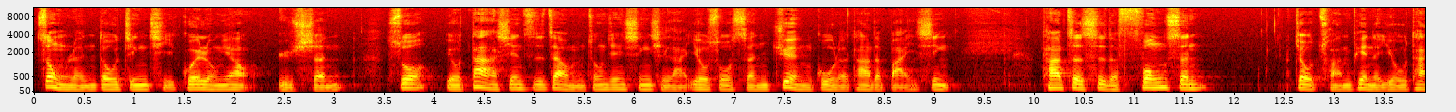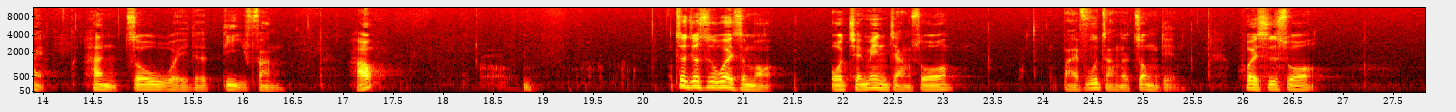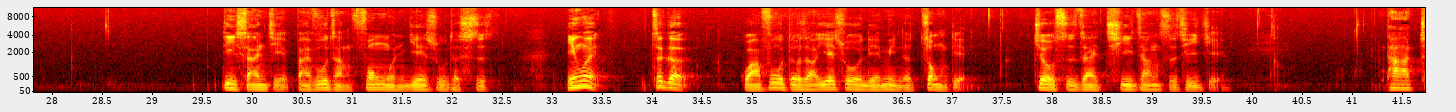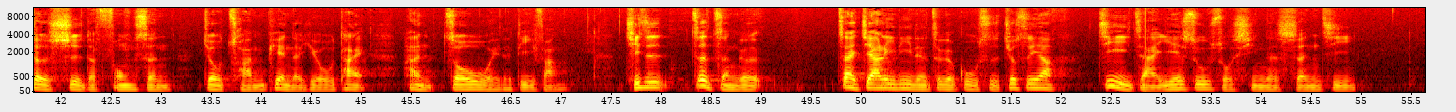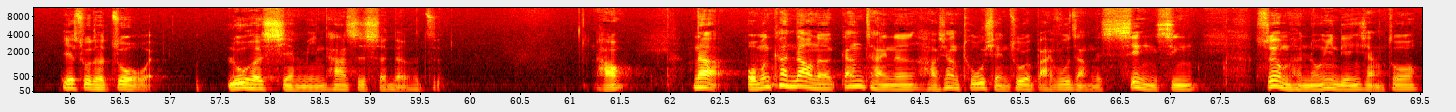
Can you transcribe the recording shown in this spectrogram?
众人都惊奇，归荣耀与神，说：“有大先知在我们中间兴起来。”又说：“神眷顾了他的百姓。”他这次的风声就传遍了犹太和周围的地方。好，这就是为什么我前面讲说百夫长的重点会是说第三节百夫长风闻耶稣的事，因为这个寡妇得着耶稣怜悯的重点就是在七章十七节。他这事的风声就传遍了犹太和周围的地方。其实，这整个在加利利的这个故事，就是要记载耶稣所行的神迹，耶稣的作为，如何显明他是神的儿子。好，那我们看到呢，刚才呢，好像凸显出了百夫长的信心，所以我们很容易联想说。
